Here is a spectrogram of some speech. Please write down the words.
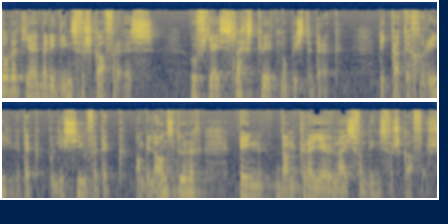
totdat jy by die diensverskaffer is, hoef jy slegs twee knoppies te druk. Die kategorie, het ek polisie of het ek ambulans nodig en dan kry jy jou lys van diensverskaffers.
